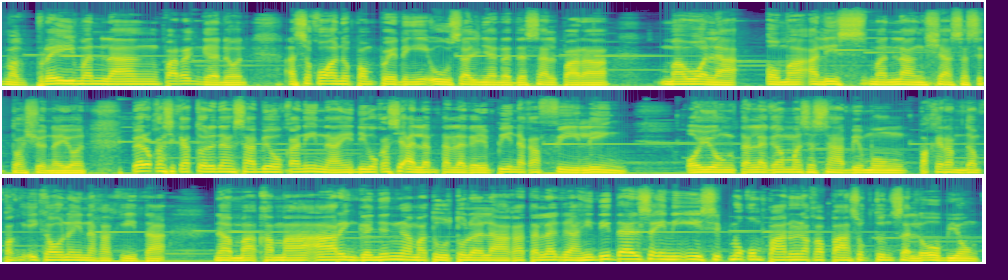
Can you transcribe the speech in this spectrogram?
mag-pray man lang parang ganon aso kung ano pang pwedeng iusal niya na dasal para mawala o maalis man lang siya sa sitwasyon na yon. Pero kasi katulad ng sabi ko kanina, hindi ko kasi alam talaga yung pinaka-feeling o yung talagang masasabi mong pakiramdam pag ikaw na yung nakakita na maaaring ganyan nga matutulala ka talaga. Hindi dahil sa iniisip mo kung paano nakapasok dun sa loob yung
